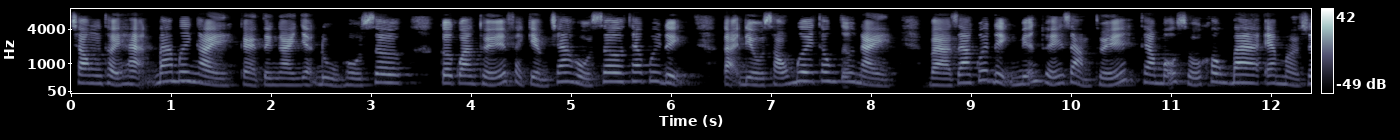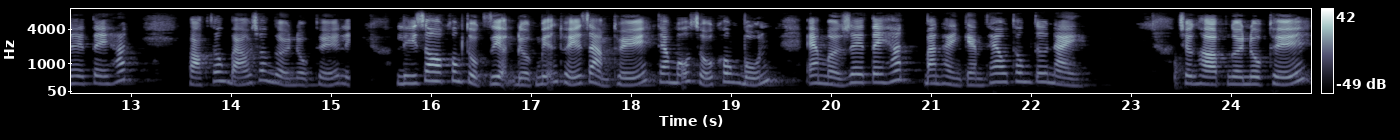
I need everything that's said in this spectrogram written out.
trong thời hạn 30 ngày kể từ ngày nhận đủ hồ sơ, cơ quan thuế phải kiểm tra hồ sơ theo quy định tại Điều 60 thông tư này và ra quyết định miễn thuế giảm thuế theo mẫu số 03 MGTH hoặc thông báo cho người nộp thuế lý, lý do không thuộc diện được miễn thuế giảm thuế theo mẫu số 04 MGTH ban hành kèm theo thông tư này. Trường hợp người nộp thuế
